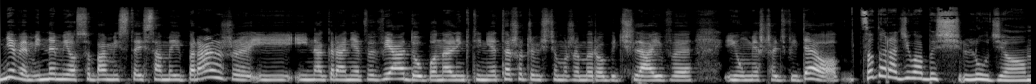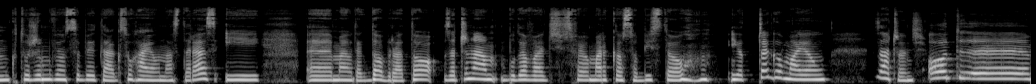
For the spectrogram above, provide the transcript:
nie wiem, innymi osobami z tej samej branży i, i nagranie wywiadu, bo na LinkedInie też oczywiście możemy robić live'y i umieszczać wideo. Co doradziłabyś ludziom, którzy mówią sobie tak, słuchają nas teraz i e, mają tak, dobra, to zaczynam budować swoją markę osobistą i od czego mają zacząć? Od, e,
